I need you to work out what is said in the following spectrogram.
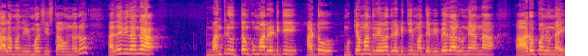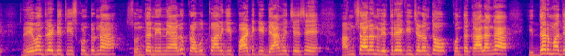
చాలామంది విమర్శిస్తూ ఉన్నారు. అదేవిధంగా మంత్రి ఉత్తమ్ కుమార్ రెడ్డికి అటు ముఖ్యమంత్రి రేవంత్ రెడ్డికి మధ్య విభేదాలు ఉన్నాయన్న ఆరోపణలు ఉన్నాయి రేవంత్ రెడ్డి తీసుకుంటున్న సొంత నిర్ణయాలు ప్రభుత్వానికి పార్టీకి డ్యామేజ్ చేసే అంశాలను వ్యతిరేకించడంతో కొంతకాలంగా ఇద్దరి మధ్య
